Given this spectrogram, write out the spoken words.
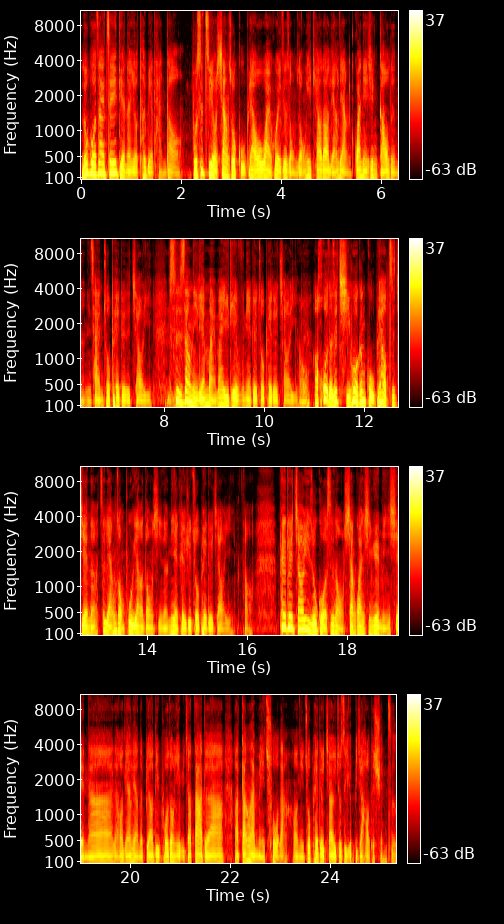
罗伯在这一点呢有特别谈到。不是只有像说股票或外汇这种容易挑到两两关联性高的呢，你才能做配对的交易。事实上，你连买卖 ETF 你也可以做配对交易哦，或者是期货跟股票之间呢，这两种不一样的东西呢，你也可以去做配对交易。好。配对交易如果是那种相关性越明显啊，然后两两的标的波动也比较大的啊啊，当然没错啦哦，你做配对交易就是一个比较好的选择。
